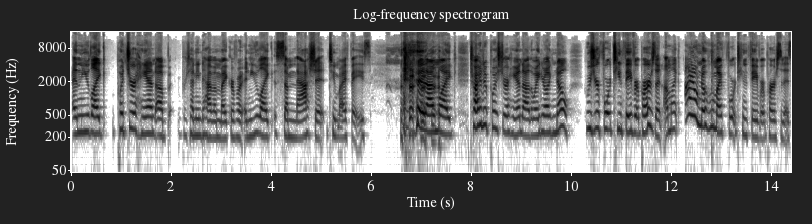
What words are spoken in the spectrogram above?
And you like put your hand up pretending to have a microphone and you like smash it to my face. and I'm like trying to push your hand out of the way and you're like, No, who's your 14th favorite person? I'm like, I don't know who my 14th favorite person is.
